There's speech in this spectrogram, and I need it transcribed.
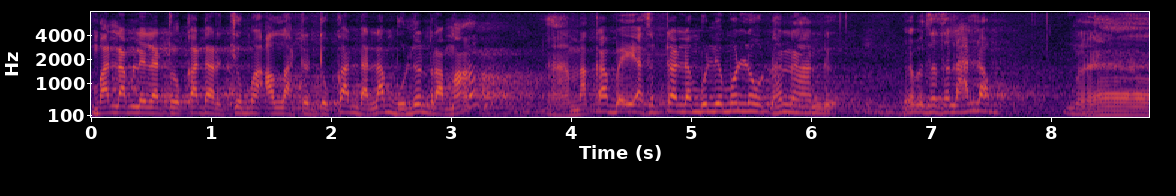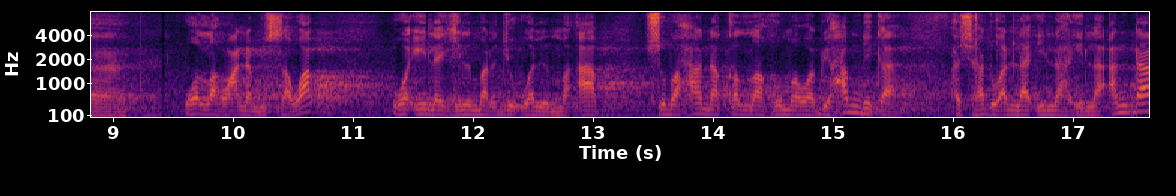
malam Lailatul Qadar cuma Allah tentukan dalam bulan Rama ha, maka baik serta dalam bulan Maulud hana anda ya betul salah alam ha. wallahu alam bisawab wa ilaihil marju wal ma'ab. Subhanakallahumma wa bihamdika. Asyhadu an la ilaha illa anta.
